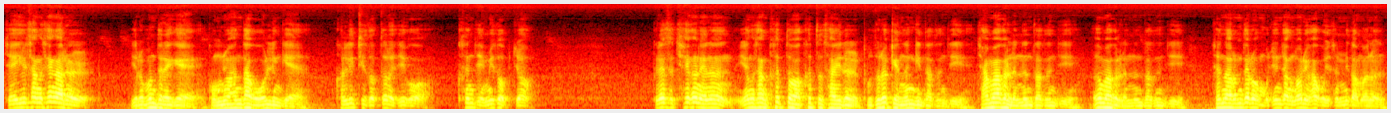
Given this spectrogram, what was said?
제 일상생활을 여러분들에게 공유한다고 올린 게 퀄리티도 떨어지고 큰 재미도 없죠. 그래서 최근에는 영상 커트와 커트 사이를 부드럽게 넘긴다든지 자막을 넣는다든지 음악을 넣는다든지 저 나름대로 무진장 노력하고 있습니다만은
